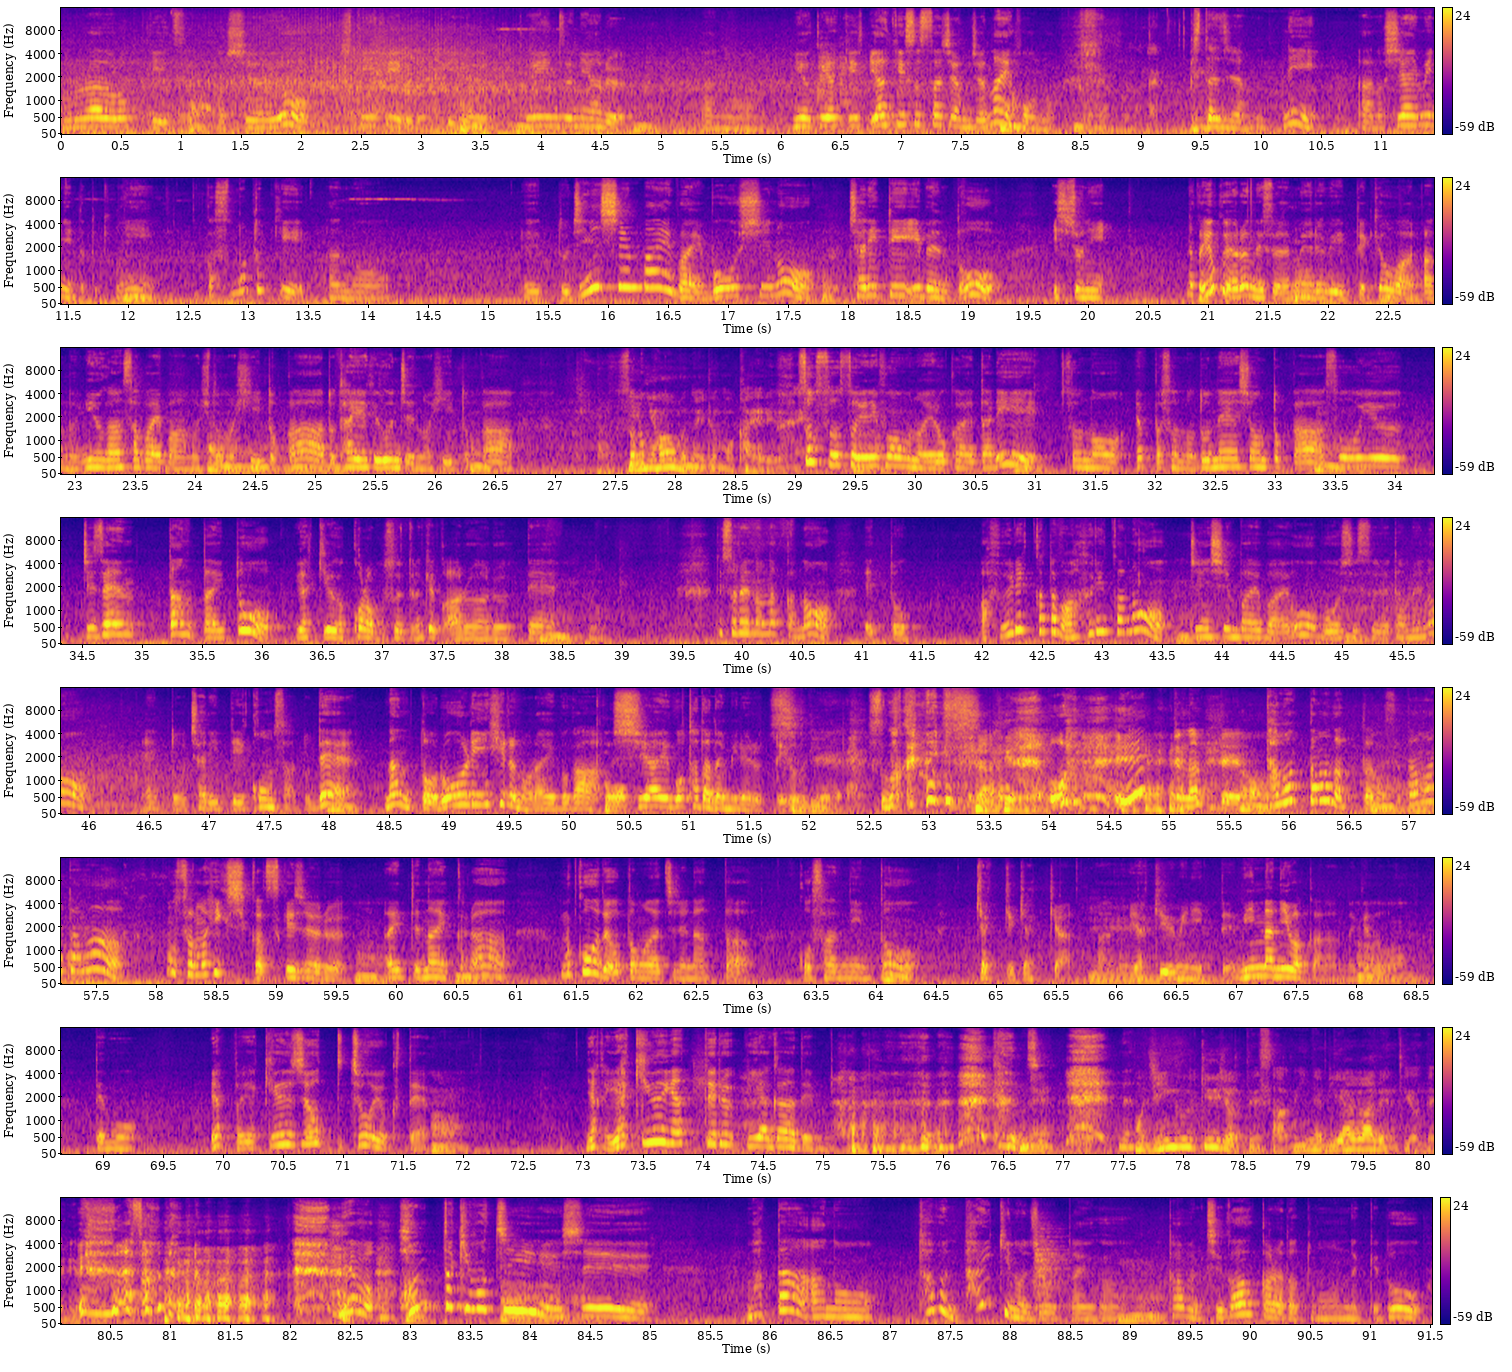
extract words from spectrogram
コロラドロッキーズの試合をシティフィールドっていううん。クイーンズにあるうん。あのニューヨークヤンキースヤンキーススタジアムじゃない方のスタジアムにあの試合見に行った時に、うん。なんかその時あの、えっと人身売買防止のうんチャリティーイベントを一緒になんかよくやるんですよ、うん。MLB って。今日はあの乳がんサバイバーの人の日とうん。かあとたい焼き軍人の日とか、そのユニフォームの色も変えるよね。そうそうそう、ん。ユニフォームの色変えたり、うん。そのやっぱそのドネーションとか、うん。そういう慈善団体と野球がコラボするっていうのは結構あるあるで,、でそれの中の、えっと、アフリカ多分アフリカの人身売買を防止するための、えっと、チャリティーコンサートで、なんとローリンヒルのライブがお。試合後タダで見れるっていう。すごくないですか？おえ？ってなって、うん。たまたまだったんですよ、うん。たまたまもうその日しかスケジュールうん。空いてないから、向こうでお友達になった子3人うん。とキャッキャキャッキャあの野球見に行ってみんなにわかなんだけど、うんうん。でもやっぱ野球場って超良くて、うんなんか野球やってるビアガーデンみたいな感じ、ね、もう神宮球場ってさみんなビアガーデンって呼んでるよね。でも 本当気持ちいいしまたあの多分大気の状態がうん。多分違うからだと思うんだけど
